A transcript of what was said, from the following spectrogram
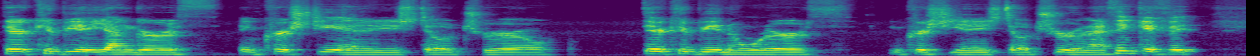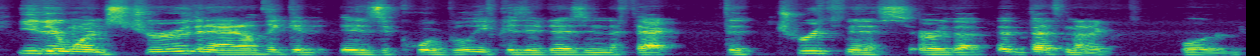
there could be a young Earth in Christianity still true. There could be an old Earth in Christianity still true. And I think if it either one's true, then I don't think it is a core belief because it doesn't affect the truthness or the that's not a word,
